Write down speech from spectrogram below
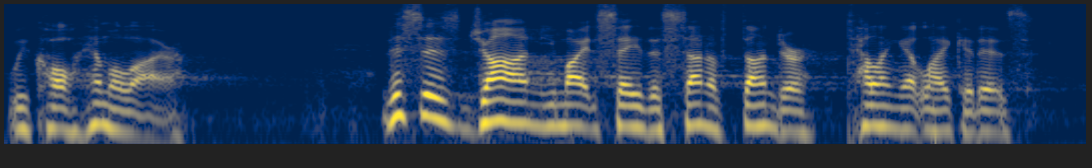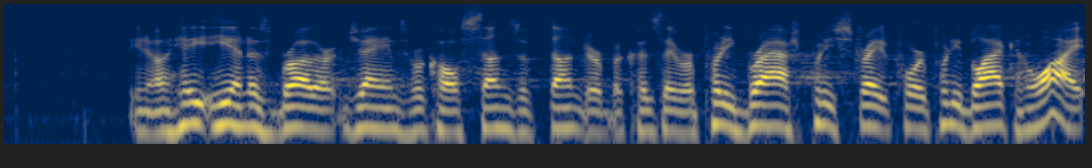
we call him a liar. This is John, you might say, the son of thunder, telling it like it is. You know, he, he and his brother James were called sons of thunder because they were pretty brash, pretty straightforward, pretty black and white.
